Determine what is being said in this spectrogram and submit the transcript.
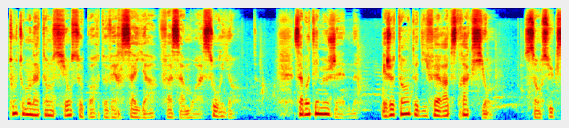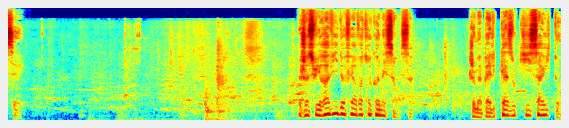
Toute mon attention se porte vers Saya, face à moi, souriante. Sa beauté me gêne, et je tente d'y faire abstraction, sans succès. Je suis ravi de faire votre connaissance. Je m'appelle Kazuki Saito.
